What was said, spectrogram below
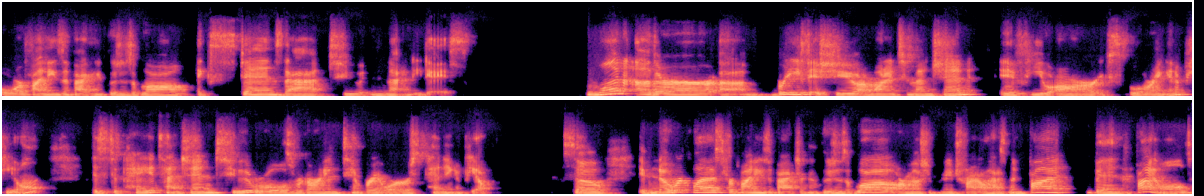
or findings of fact and conclusions of law extends that to 90 days. One other um, brief issue I wanted to mention if you are exploring an appeal is to pay attention to the rules regarding temporary orders pending appeal. So if no request for findings of fact or conclusions of law or motion for new trial has been, fi- been filed,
